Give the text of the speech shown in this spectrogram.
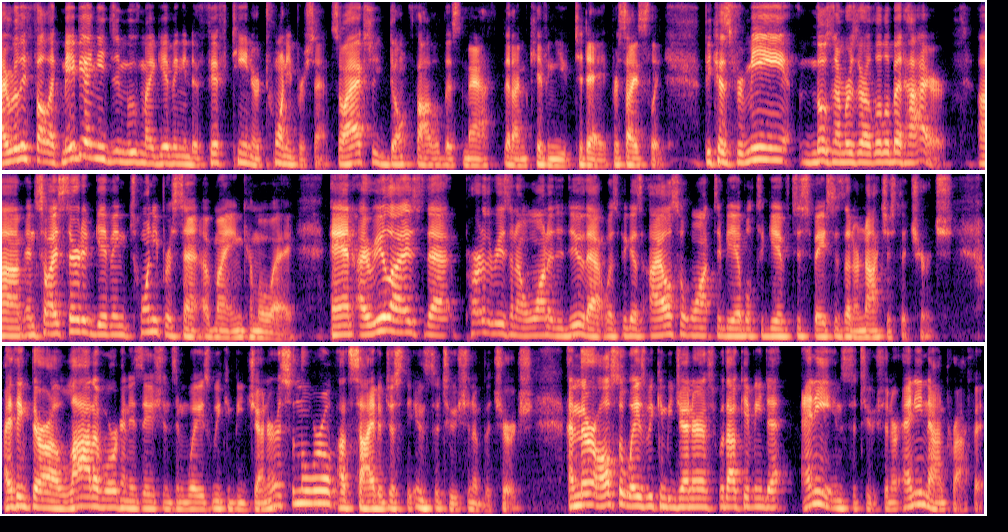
I really felt like maybe I need to move my giving into 15 or 20%. So I actually don't follow this math that I'm giving you today precisely, because for me, those numbers are a little bit higher. Um, and so I started giving 20% of my income away. And I realized that part of the reason I wanted to do that was because I also want to be able to give to spaces that are not just the church. I think there are a lot of organizations and ways we can be generous in the world outside of just the institution of the church. And there are also ways we can be generous without giving to any institution or any nonprofit.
